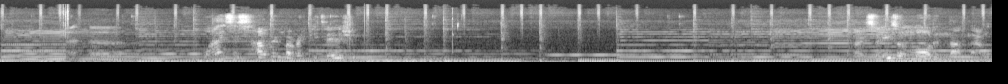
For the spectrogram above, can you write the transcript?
Uh, Why is this hammering my reputation? Alright, so he's unloading that now.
